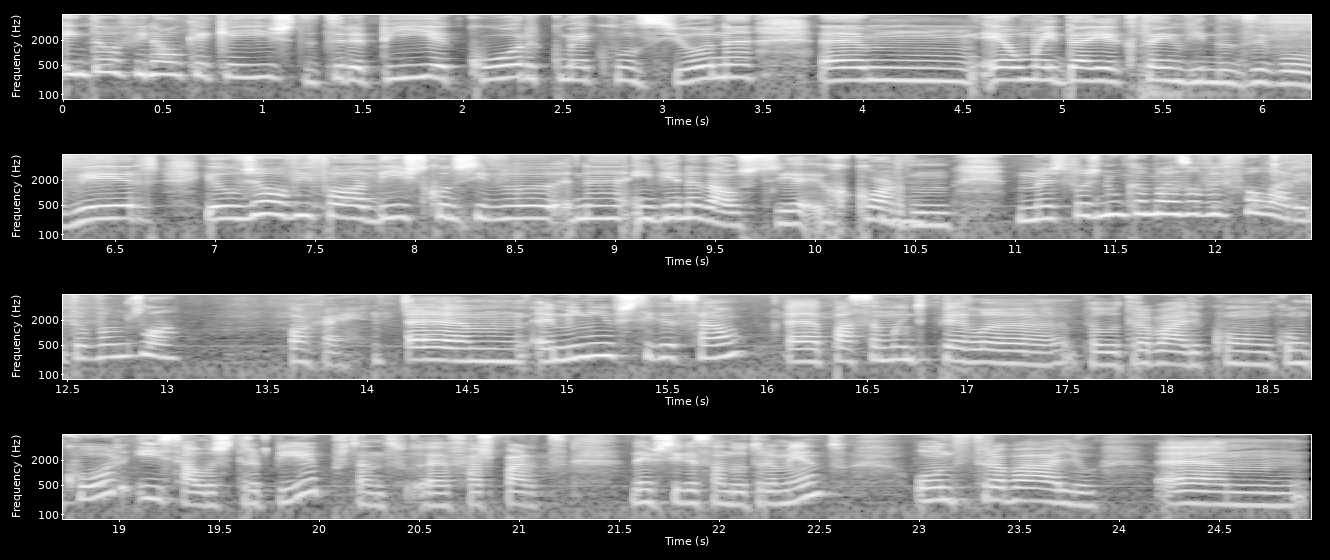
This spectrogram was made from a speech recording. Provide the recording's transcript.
Então, afinal, o que é que é isto de terapia, cor, como é que funciona? Um, é uma ideia que tem vindo a desenvolver. Eu já ouvi falar disto quando estive na, em Viena da Áustria, recordo-me, mas depois nunca mais ouvi falar, então vamos lá. Ok. Um, a minha investigação uh, passa muito pela, pelo trabalho com, com cor e salas de terapia, portanto, uh, faz parte da investigação do doutoramento, onde trabalho um,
